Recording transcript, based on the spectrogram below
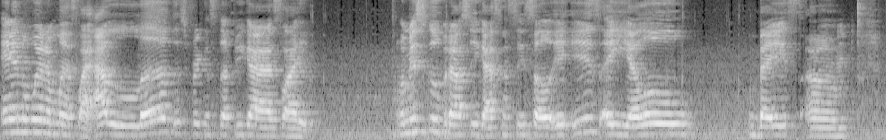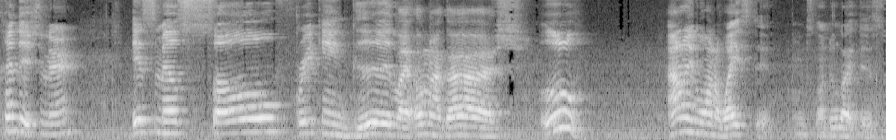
and the winter months. Like i love this freaking stuff you guys. Like let me scoop it out so you guys can see. So it is a yellow base um conditioner. It smells so freaking good. Like oh my gosh. Ooh. I don't even want to waste it. I'm just gonna do like this.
